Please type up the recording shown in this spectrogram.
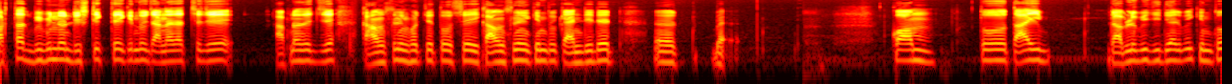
অর্থাৎ বিভিন্ন ডিস্ট্রিক্ট থেকে কিন্তু জানা যাচ্ছে যে, আপনাদের যে কাউন্সিলিং হচ্ছে, তো সেই কাউন্সিলিংয়ে কিন্তু ক্যান্ডিডেট কম। তো তাই ডাব্লিউবিজিডিআরবি কিন্তু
